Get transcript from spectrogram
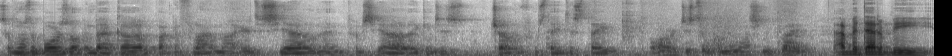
So once the borders open back up, I can fly them out here to Seattle, and then from Seattle they can just travel from state to state, or just to come and watch me play. I bet that'll be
